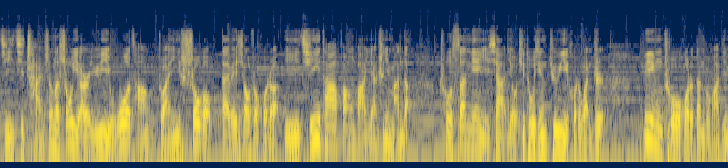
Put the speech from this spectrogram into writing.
及其产生的收益而予以窝藏、转移、收购、代为销售或者以其他方法掩饰隐瞒的，处三年以下有期徒刑、拘役或者管制，并处或者单处罚金；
